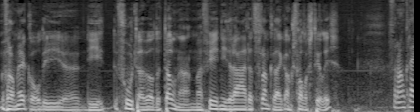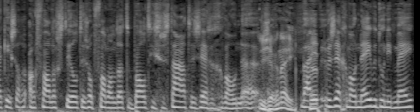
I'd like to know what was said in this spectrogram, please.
mevrouw Merkel die, eh, die voert daar wel de toon aan. Maar vind je het niet raar dat Frankrijk angstvallig stil is? Frankrijk is toch angstvallig stil. Het is opvallend dat de Baltische staten zeggen gewoon... eh, Die zeggen nee. wij, we zeggen gewoon nee, we doen niet mee.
